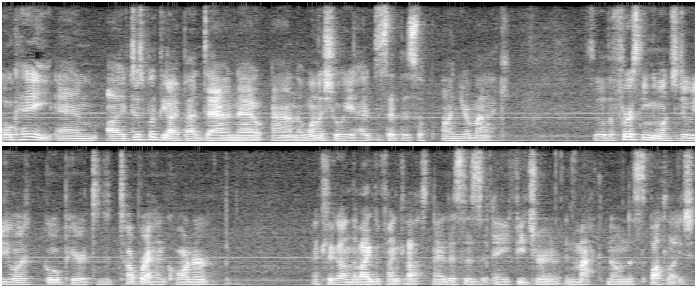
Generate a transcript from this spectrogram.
Okay, um, I just put the iPad down now and I want to show you how to set this up on your Mac. So the first thing you want to do is you want to go up here to the top right hand corner and click on the magnifying glass. Now this is a feature in Mac known as Spotlight.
